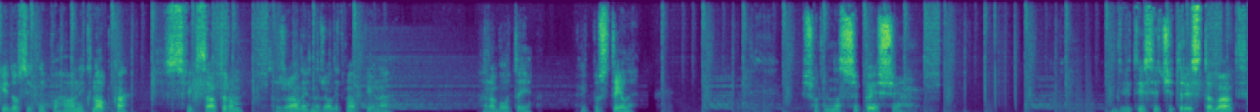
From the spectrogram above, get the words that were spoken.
Такий досить непоганий. Кнопка з фіксатором. Зажали, нажали кнопку і вона працює. Відпустили. Що тут у нас ще пише? 2300 Вт.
